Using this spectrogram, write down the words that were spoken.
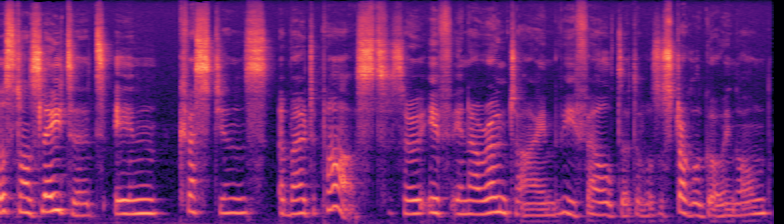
was translated in questions about the past. So, if in our own time we felt that there was a struggle going on,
